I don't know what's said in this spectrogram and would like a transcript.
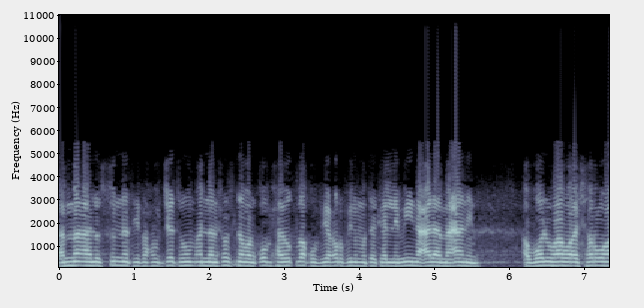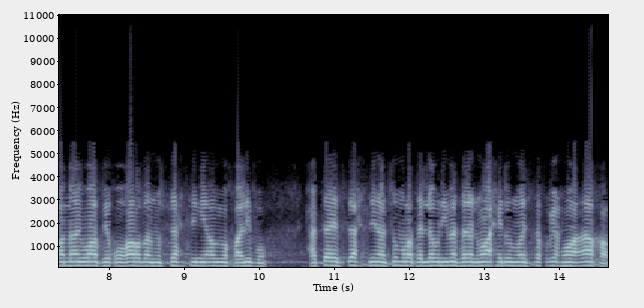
أما أهل السنة فحجتهم أن الحسن والقبح يطلق في عرف المتكلمين على معان أولها وأشهرها ما يوافق غرض المستحسن أو يخالفه حتى يستحسن سمرة اللون مثلا واحد ويستقبحها آخر.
